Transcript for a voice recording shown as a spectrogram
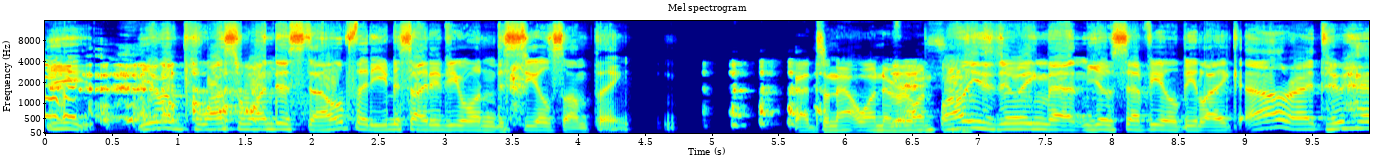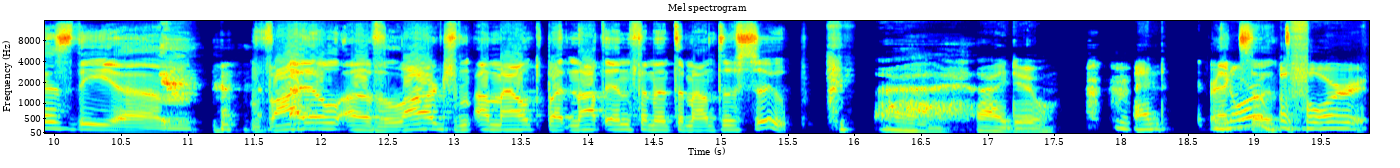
you, you have a plus one to stealth, and you decided you wanted to steal something. That's a nat one, everyone. Yes. While he's doing that, Yosefi will be like, "All right, who has the um, vial of large amount but not infinite amount of soup?" Ah, I do. And Nora, before,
